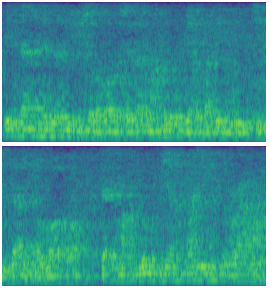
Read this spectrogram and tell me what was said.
Indahnya Nabi Sallallahu Alaihi Wasallam makhluk yang paling dicintai Allah dan makhluk yang paling ramah,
